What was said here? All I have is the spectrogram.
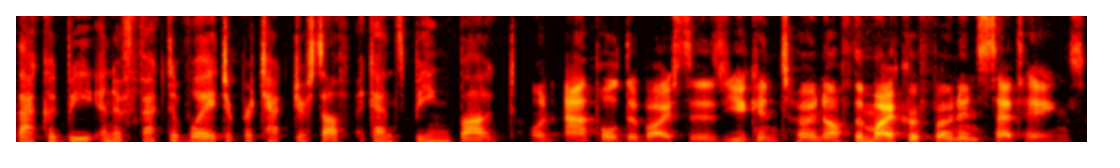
That could be an effective way to protect yourself against being bugged. On Apple devices, you can turn off the microphone in settings.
